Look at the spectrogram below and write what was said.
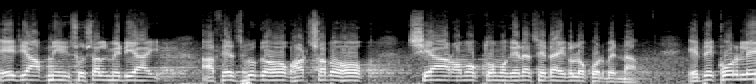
এই যে আপনি সোশ্যাল মিডিয়ায় ফেসবুকে হোক হোয়াটসঅ্যাপে হোক শেয়ার অমুক তমুক, এটা সেটা এগুলো করবেন না। এতে করলে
